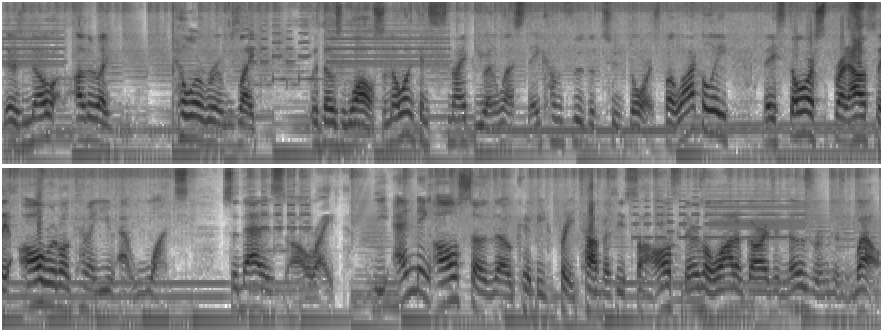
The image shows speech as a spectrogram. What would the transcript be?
there's no other like pillar rooms like with those walls, so no one can snipe you unless they come through the two doors. But luckily, they still are spread out, so they all don't come at you at once. So that is all right. The ending also, though, could be pretty tough, as you saw. Also, there's a lot of guards in those rooms as well.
